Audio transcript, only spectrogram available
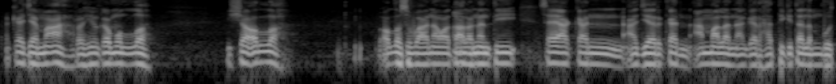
Maka jamaah rahimahumullah. Insya Allah Allah Subhanahu wa taala nanti saya akan ajarkan amalan agar hati kita lembut.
